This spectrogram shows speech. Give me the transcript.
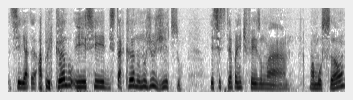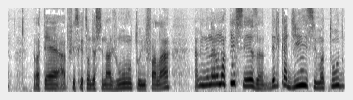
se aplicando e se destacando no jiu-jitsu. Esses tempos a gente fez uma, uma moção, eu até fiz questão de assinar junto e falar. A menina era uma princesa, delicadíssima, tudo.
